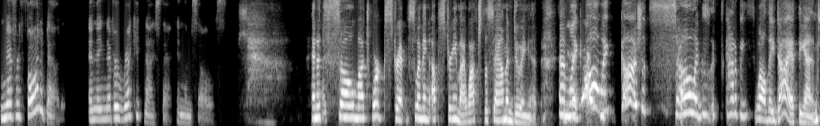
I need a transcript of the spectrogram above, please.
never thought about it, and they never recognized that in themselves. Yeah. And it's I, so much work swimming upstream. I watch the salmon doing it. I'm like, oh my gosh, it's so, ex- it's got to be, well, they die at the end,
